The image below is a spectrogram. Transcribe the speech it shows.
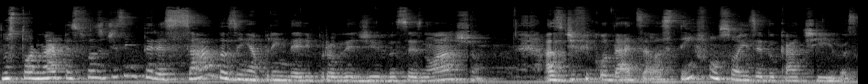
nos tornar pessoas desinteressadas em aprender e progredir, vocês não acham? As dificuldades elas têm funções educativas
